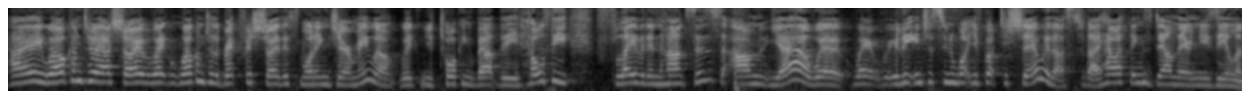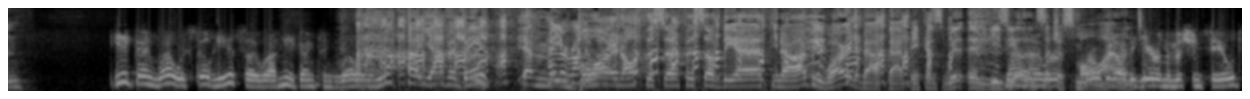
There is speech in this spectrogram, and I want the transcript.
Hey, welcome to our show. Welcome to the breakfast show this morning, Jeremy. Well, we're, you're talking about the healthy flavoured enhancers. Um, yeah, we're we're really interested in what you've got to share with us today. How are things down there in New Zealand? Yeah, going well. We're still here, so um, yeah, going things well over here. you haven't been, you haven't been Haven't run blown off the surface of the earth. You know, I'd be worried about that because wi- uh, New No, Zealand's no, such we're, a small we're all good island. over here in the mission fields.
